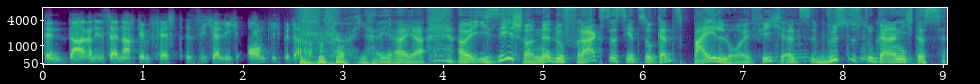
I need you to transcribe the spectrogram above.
Denn daran ist er nach dem Fest sicherlich ordentlich bedarf. ja, ja, ja. Aber ich sehe schon, ne? du fragst das jetzt so ganz beiläufig, als wüsstest du gar nicht, dass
